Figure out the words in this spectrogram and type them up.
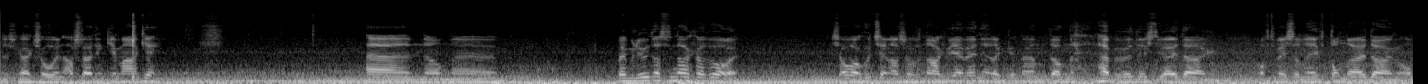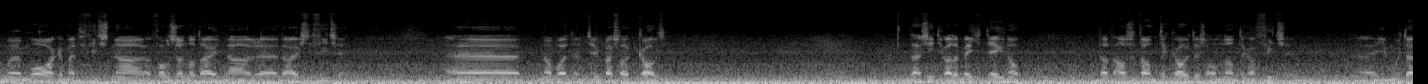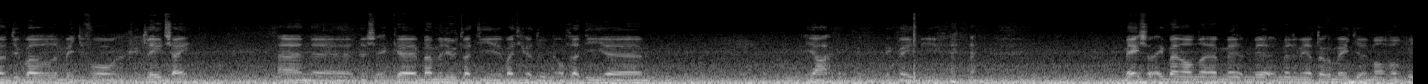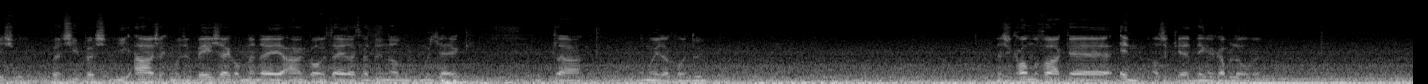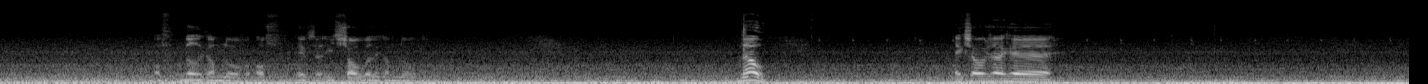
Dus ga ik zo een afsluiting maken. En dan uh, ben ik benieuwd wat vandaag gaat worden. Het zou wel goed zijn als we vandaag weer winnen. Dan, dan, hebben we dus die uitdaging. Of tenminste, dan heeft Tom de uitdaging om uh, morgen met de fiets naar, van Zundert uit naar de huis te fietsen. Dan wordt het natuurlijk best wel koud. Daar ziet hij wel een beetje tegenop. Dat als het dan te koud is om dan te gaan fietsen. Eh, je moet daar natuurlijk wel een beetje voor gekleed zijn. En, uh, dus ik ben benieuwd wat hij wat gaat doen. Of dat hij, ja, ik, ik, weet het niet. Meestal, ik ben dan min of meer toch een beetje een man van principes. Wie A zegt moet ook B zeggen. Op het moment dat je aankomt dat je dat gaat doen, dan moet je eigenlijk klaar. Dan moet je dat gewoon doen. Dus ik hou me vaak in als ik dingen ga beloven. of wil gaan beloven of eventueel iets zou willen gaan beloven. Nou, ik zou zeggen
